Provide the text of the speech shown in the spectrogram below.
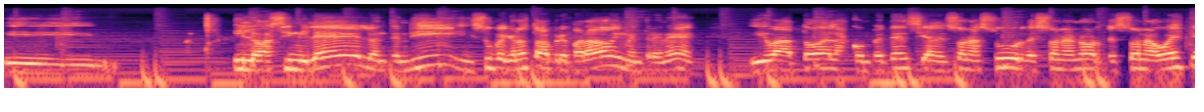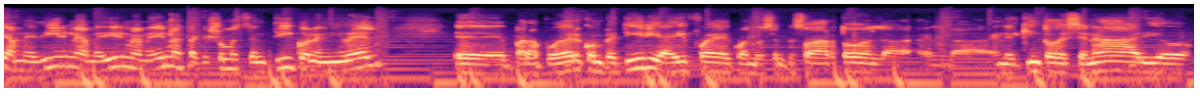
Y, y lo asimilé, lo entendí y supe que no estaba preparado y me entrené. Iba a todas las competencias de zona sur, de zona norte, zona oeste, a medirme, a medirme, a medirme hasta que yo me sentí con el nivel eh, para poder competir y ahí fue cuando se empezó a dar todo en, la, en, la, en el quinto de escenario,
